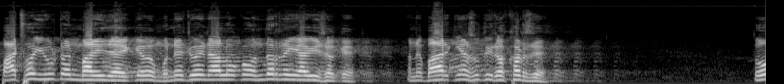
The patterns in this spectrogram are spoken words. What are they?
પાછો યુટર્ન મારી જાય કે હવે મને જોઈને આ લોકો અંદર નહીં આવી શકે અને બહાર ક્યાં સુધી રખડશે? તો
